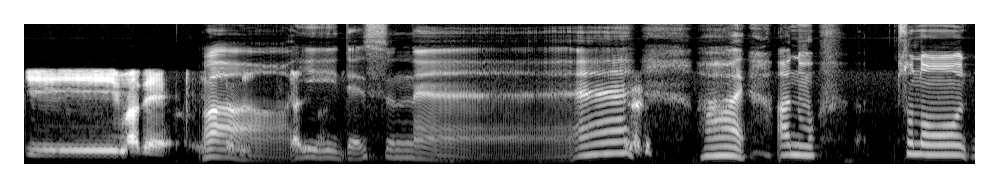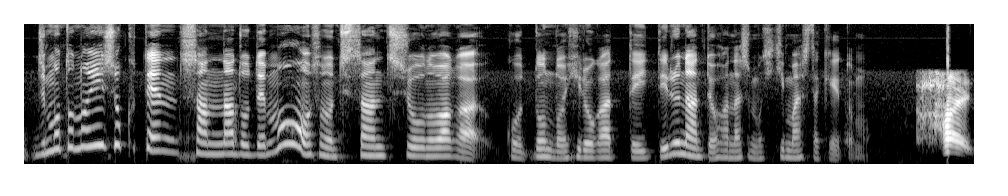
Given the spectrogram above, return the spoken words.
きまで。ああいいですね。はい。あのその地元の飲食店さんなどでもその地産地消の輪がこうどんどん広がっていっているなんてお話も聞きましたけれども。はい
